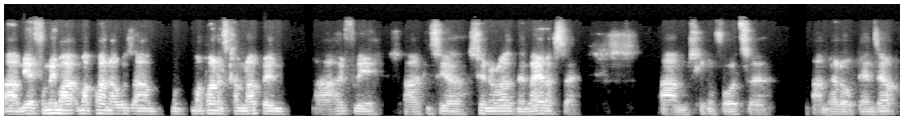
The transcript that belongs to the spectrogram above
um, yeah, for me, my, my partner was um, my partner's coming up, and uh, hopefully I can see her sooner rather than later. So, I'm just looking forward to um, how it all pans out.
